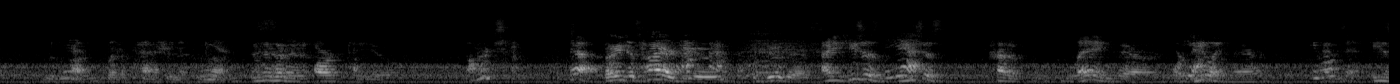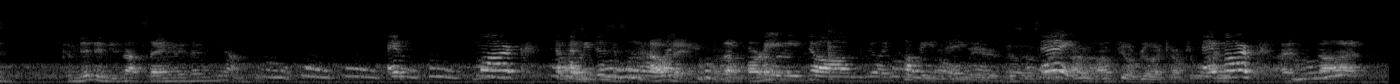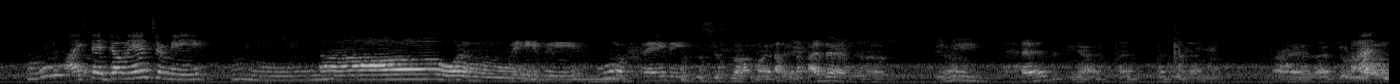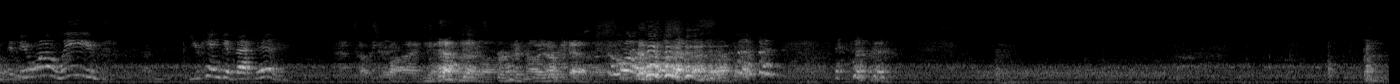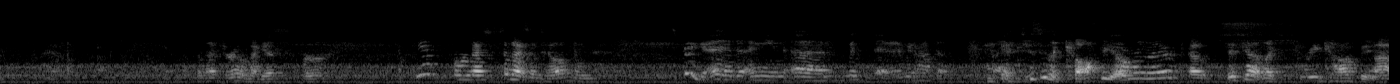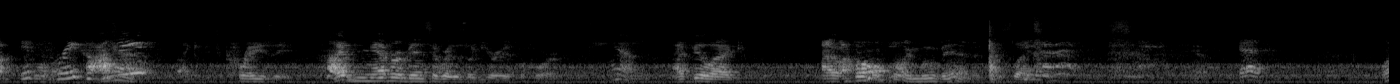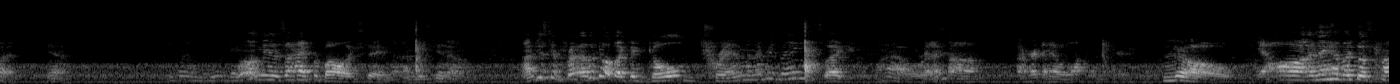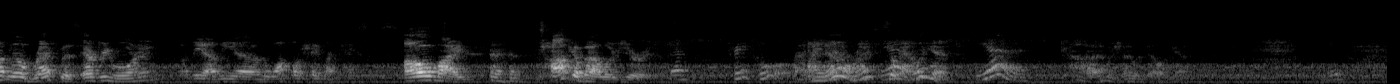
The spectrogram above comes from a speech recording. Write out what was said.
This is Yeah. not like a passionate. This is Yeah. not- This isn't an art to you. Art? Yeah. So he just hired you to do this. I mean, he's just Yeah. he's just kind of laying there or Yeah. kneeling there. He loves it. He's committed. He's not saying anything. No. Hey, Mark. Sometimes he does this little Pouting. like Is that part of it? baby dog, like puppy Oh, thing. weird. This is Hey. like I'm, I'm feeling real uncomfortable. Hey, Mark. I'm not. I said don't answer me. Oh, oh what a baby. What a baby. This is just not my thing. I think I'm gonna. Should Yeah. we head? Yeah, I, I think I'm. Alright. I, I feel Fine. If you want to leave, you can't get back in. That's Okay. fine. Yeah, that's no, perfectly okay. good. It's a nice room, I guess, for Yeah. for a nice, it's a nice hotel. I mean, It's pretty good. I mean, um, but uh, we don't have to. Do you see the coffee over there? oh, They've got like free coffee. ah, If cool. free coffee? Yeah, like it's crazy. Huh. I've never been somewhere this luxurious before. Damn. I feel like I, I won't really move in. It's just like yeah. Jeff, what? Yeah. you want to move in? Well, I mean, it's a hyperbolic statement. I'm just, you know, I'm just impressed. Look at all like the gold trim and everything. It's like, wow, And I saw, I heard they have a waffle maker. So. No. Yeah. Oh, and they have like those continental breakfasts every morning. The uh, the uh, the waffle shaped like Texas. Oh my! Talk about luxurious. That's pretty cool. I know, right? So Yeah. elegant. Yeah. God, I wish I was elegant.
